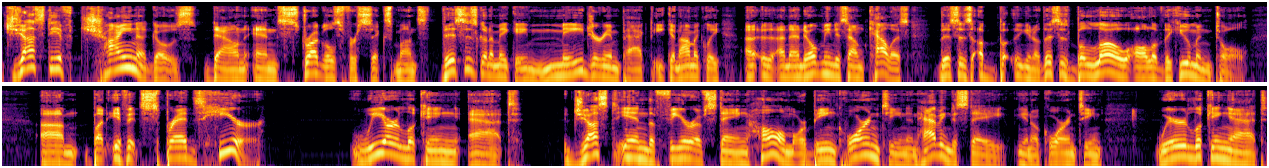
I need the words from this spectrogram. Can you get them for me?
Just if China goes down and struggles for six months, this is going to make a major impact economically. Uh, and I don't mean to sound callous. This is a you know this is below all of the human toll. Um, but if it spreads here, we are looking at just in the fear of staying home or being quarantined and having to stay, you know, quarantined we're looking at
